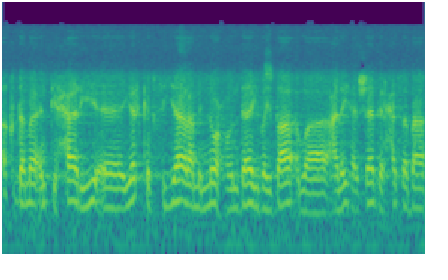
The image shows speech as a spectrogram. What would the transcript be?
أقدم انتحاري آه، يركب سيارة من نوع هونداي بيضاء وعليها شادر حسب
